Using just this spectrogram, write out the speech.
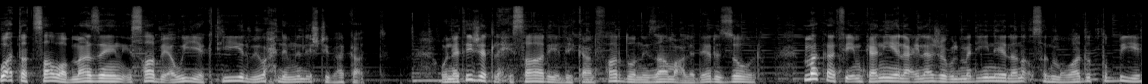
وقتها تصاوب مازن إصابة قوية كتير بوحدة من الاشتباكات. ونتيجة الحصار اللي كان فرضه النظام على دير الزور ما كان في إمكانية لعلاجه بالمدينة لنقص المواد الطبية.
